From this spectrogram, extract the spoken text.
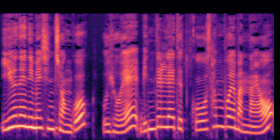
이은혜님의 신청곡, 우효의 민들레 듣고 3부에 만나요.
